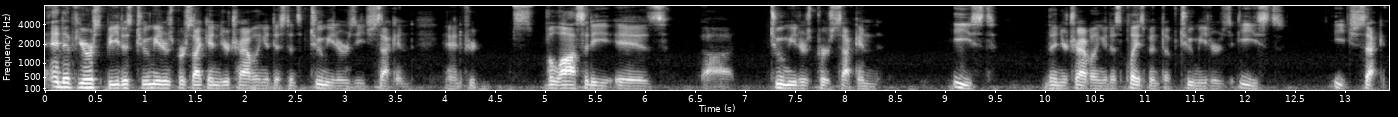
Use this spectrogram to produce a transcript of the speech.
And if your speed is 2 meters per second, you're traveling a distance of 2 meters each second. And if your velocity is uh, 2 meters per second east, then you're traveling a displacement of 2 meters east each second.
